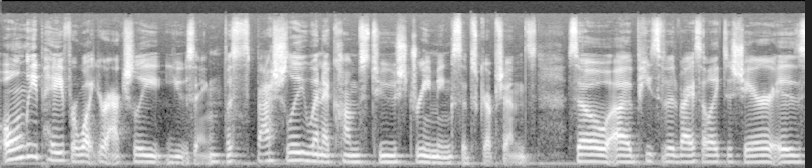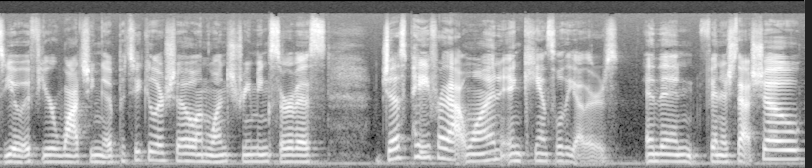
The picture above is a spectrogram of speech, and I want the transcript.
only pay for what you're actually using, especially when it comes to streaming subscriptions. So, a piece of advice I like to share is, you know, if you're watching a particular show on one streaming service, just pay for that one and cancel the others, and then finish that show,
